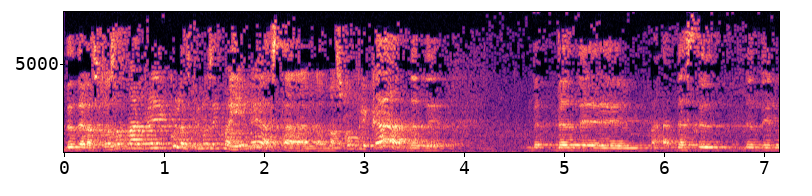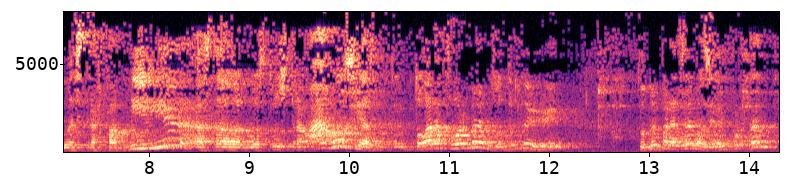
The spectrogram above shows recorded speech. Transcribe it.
Desde las cosas más ridículas que uno se imagine hasta las más complicadas, desde de- desde, desde, desde nuestra familia hasta nuestros trabajos y hasta toda la forma de nosotros de vivir. Entonces me parece demasiado importante.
